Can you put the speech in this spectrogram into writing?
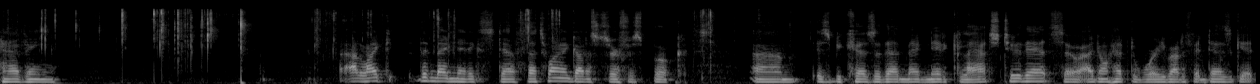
having I like the magnetic stuff. That's why I got a Surface Book. Um, is because of that magnetic latch to that, so I don't have to worry about if it does get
